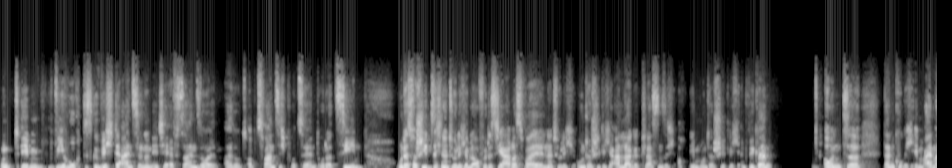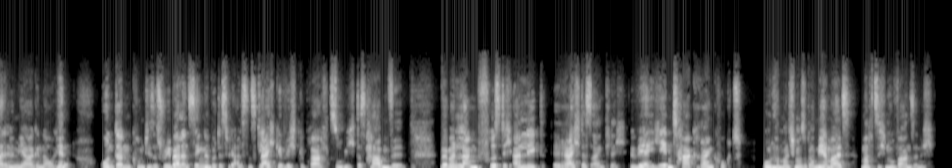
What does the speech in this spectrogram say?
und eben wie hoch das Gewicht der einzelnen ETFs sein soll. Also ob 20 Prozent oder 10. Und das verschiebt sich natürlich im Laufe des Jahres, weil natürlich unterschiedliche Anlageklassen sich auch eben unterschiedlich entwickeln. Und äh, dann gucke ich eben einmal im Jahr genau hin und dann kommt dieses Rebalancing, dann wird das wieder alles ins Gleichgewicht gebracht, so wie ich das haben will. Wenn man langfristig anlegt, reicht das eigentlich. Wer jeden Tag reinguckt, oder manchmal sogar mehrmals, macht sich nur wahnsinnig.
